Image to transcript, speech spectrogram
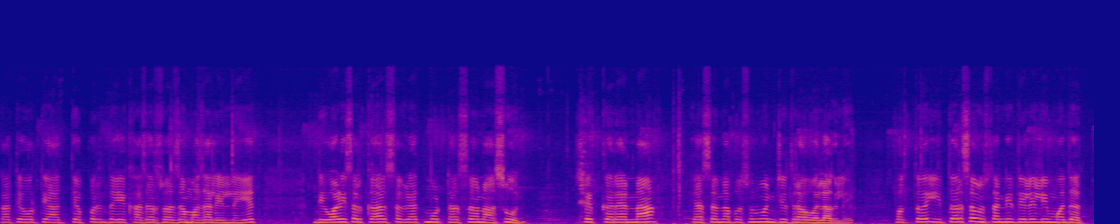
खात्यावरती अद्यापर्यंत एक हजार सुद्धा जमा झालेले नाही आहेत दिवाळीसारखा सगळ्यात मोठा सण असून शेतकऱ्यांना या सणापासून वंचित राहावं लागले फक्त इतर संस्थांनी दिलेली मदत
